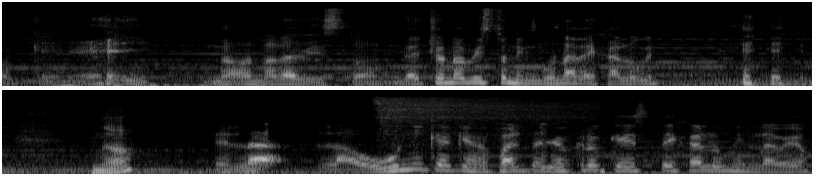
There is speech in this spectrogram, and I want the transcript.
Ok. No, no la he visto. De hecho, no he visto ninguna de Halloween. ¿No? Es la, la única que me falta. Yo creo que este Halloween la veo.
